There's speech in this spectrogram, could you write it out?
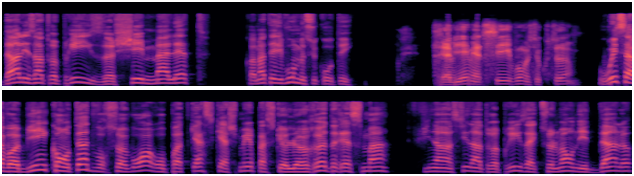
dans les entreprises chez Mallette. Comment allez-vous, M. Côté? Très bien, merci. Et vous, M. Couture? Oui, ça va bien. Content de vous recevoir au podcast Cachemire parce que le redressement financier d'entreprise, actuellement, on est dedans. Là.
